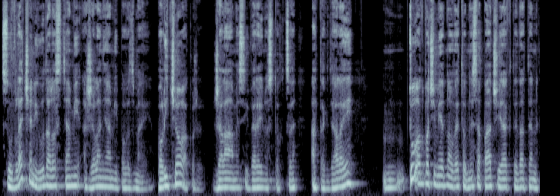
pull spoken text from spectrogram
sú vlečení udalosťami a želaniami, povedzme aj voličov, akože želáme si, verejnosť to chce a tak ďalej. Mm, tu odbočím jednou vetou, mne sa páči, ak teda ten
